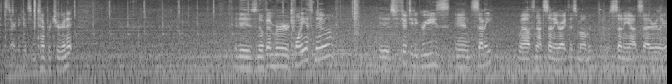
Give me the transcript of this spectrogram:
It's starting to get some temperature in it. It is November 20th now. It is 50 degrees and sunny. Well, it's not sunny right this moment. It was sunny outside earlier.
